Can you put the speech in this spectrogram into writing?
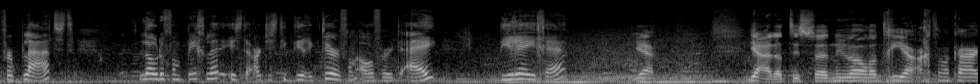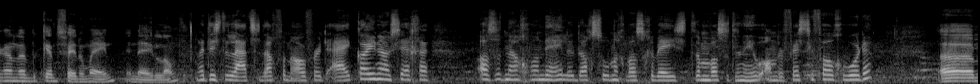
verplaatst. Lode van Pichelen is de artistiek directeur van Over het Ei. Die regen, hè? Ja. Ja, dat is eh, nu al eh, drie jaar achter elkaar een bekend fenomeen in Nederland. Het is de laatste dag van Over het Ei. Kan je nou zeggen, als het nou gewoon de hele dag zonnig was geweest... dan was het een heel ander festival geworden? Ehm,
